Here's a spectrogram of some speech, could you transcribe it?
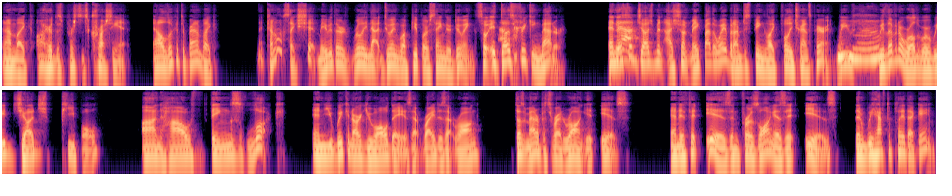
and I'm like, oh, I heard this person's crushing it. And I'll look at their brand and be like, it kind of looks like shit. Maybe they're really not doing what people are saying they're doing. So it does freaking matter. And Yeah. that's a judgment I shouldn't make, by the way, but I'm just being like fully transparent. We Mhm. we live in a world where we judge people on how things look. And you, we can argue all day. Is that right? Is that wrong? It doesn't matter if it's right or wrong. It is. And if it is, and for as long as it is, then we have to play that game.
